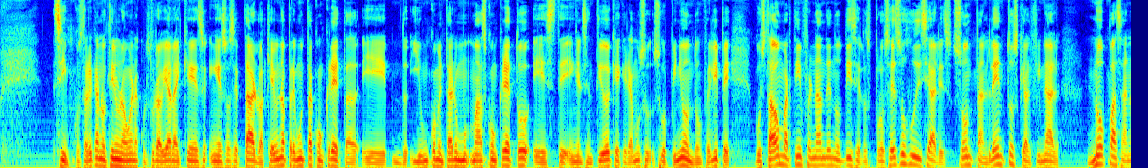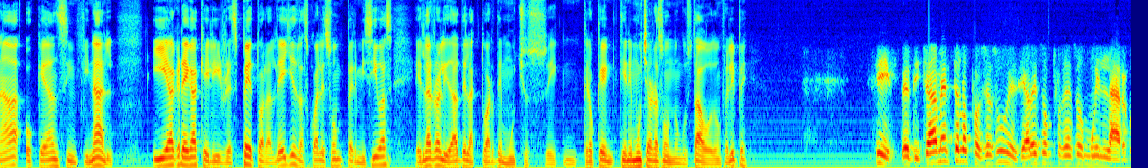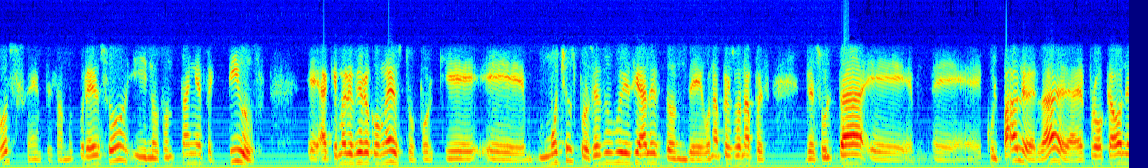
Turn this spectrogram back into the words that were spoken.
Sí, Costa Rica no tiene una buena cultura vial, hay que en eso aceptarlo. Aquí hay una pregunta concreta eh, y un comentario más concreto este, en el sentido de que queríamos su, opinión, don Felipe. Gustavo Martín Fernández nos dice, los procesos judiciales son tan lentos que al final no pasa nada o quedan sin final. Y agrega que el irrespeto a las leyes, las cuales son permisivas, es la realidad del actuar de muchos. creo que tiene mucha razón, don Gustavo, don Felipe. Sí, desdichadamente los procesos judiciales son procesos muy largos, empezando por eso, y no son tan efectivos. Eh, ¿A qué me refiero con esto? Porque eh, muchos procesos judiciales donde una persona pues resulta eh, culpable, ¿verdad?, de haber provocado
